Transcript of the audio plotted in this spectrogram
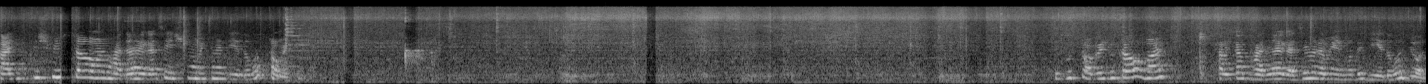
কাজু কিশমিশটাও আমার ভাজা হয়ে গেছে, এই সময় আমি এখানে দিয়ে দেবো টমেটো। দেখুন টমেটোটাও আমার হালকা ভাজা হয়ে গেছে, এবার আমি এর মধ্যে দিয়ে দেবো জল।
